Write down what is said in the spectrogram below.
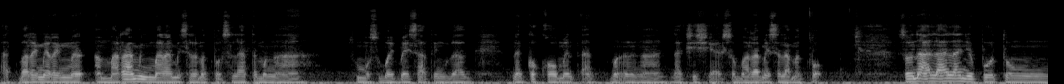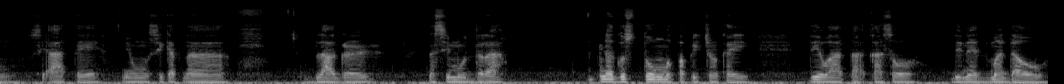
At maraming, maraming, maraming salamat po sa lahat ng mga sumusubaybay sa ating vlog, nagko-comment at mga nagsishare. So maraming salamat po. So naalala nyo po tong si ate, yung sikat na vlogger na si Mudra na gustong magpa-picture kay Diwata kaso dinedma daw,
